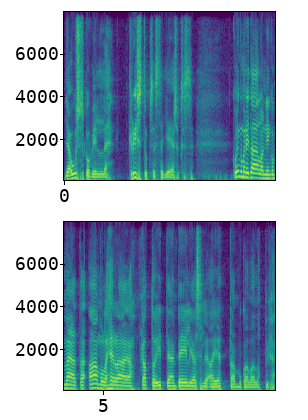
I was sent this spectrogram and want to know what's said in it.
ja uskoville Kristuksessa Jeesuksessa. Kuinka moni täällä on niin kuin mä, että aamulla herää ja katsoo itseään peiliä sille, ai että on mukava olla pyhä.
